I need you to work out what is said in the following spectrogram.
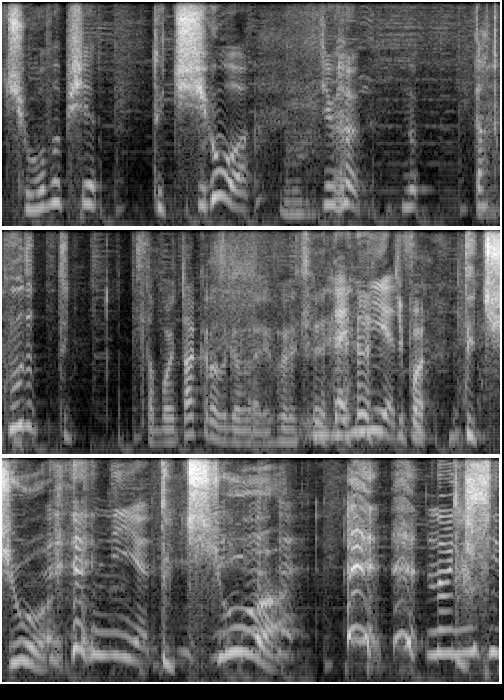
Чё вообще? Ты чё? Типа, ну, откуда ты? С тобой так разговаривают? Да нет. Типа, ты чё? Нет, Ты чё? ну не...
